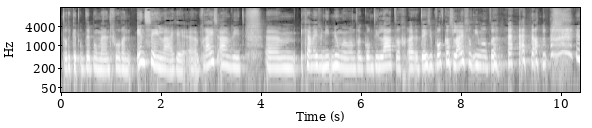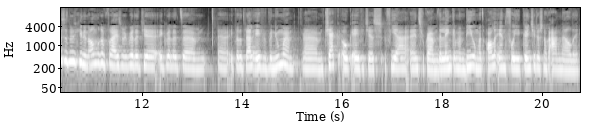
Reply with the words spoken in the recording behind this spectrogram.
dat ik het op dit moment voor een insane lage uh, prijs aanbied. Um, ik ga hem even niet noemen, want dan komt hij later. Uh, deze podcast luistert iemand. Uh, dan is het misschien een andere prijs. Maar ik wil het, je, ik wil het, ik wil het wel even benoemen. Check ook eventjes via Instagram de link in mijn bio met alle info. Je kunt je dus nog aanmelden.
